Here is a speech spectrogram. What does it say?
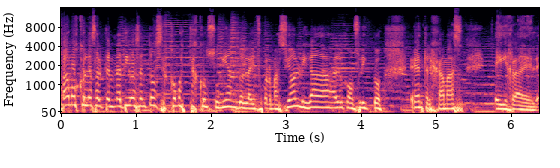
Vamos con las alternativas entonces. ¿Cómo estás consumiendo la información ligada al conflicto entre Hamas e Israel?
